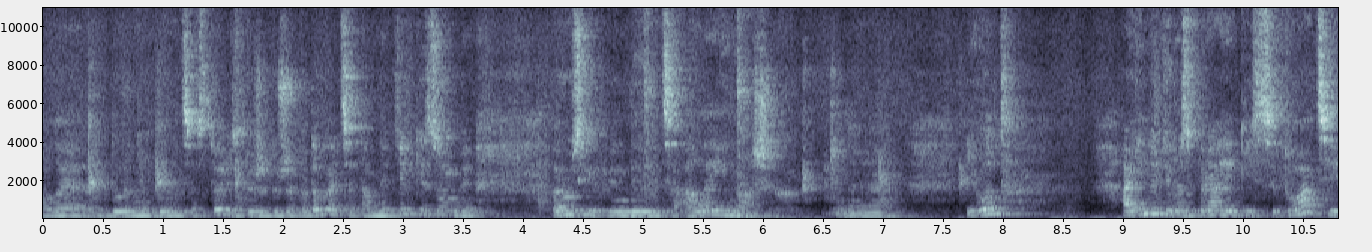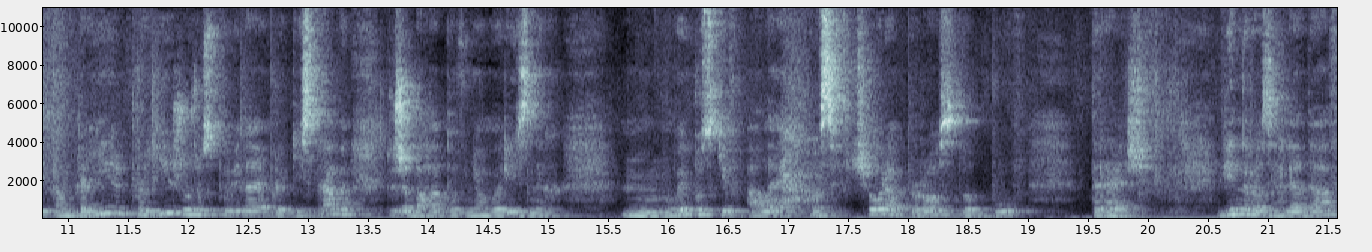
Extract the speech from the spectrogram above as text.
але Дурнів дивиться сторіс, дуже-дуже подобається. Там не тільки зомбі руських він дивиться, але і наших. Е, І от, а іноді розбирає якісь ситуації, там про їжу, розповідає, про якісь страви. Дуже багато в нього різних випусків, але ось вчора просто був треш. Він розглядав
